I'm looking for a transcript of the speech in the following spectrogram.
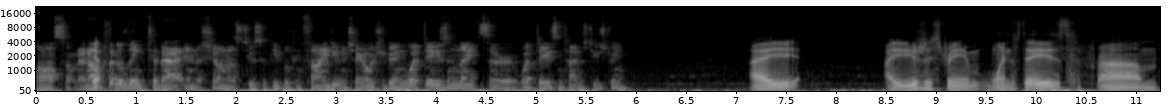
Awesome. And I'll put a link to that in the show notes too so people can find you and check out what you're doing. What days and nights or what days and times do you stream? I I usually stream Wednesdays from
